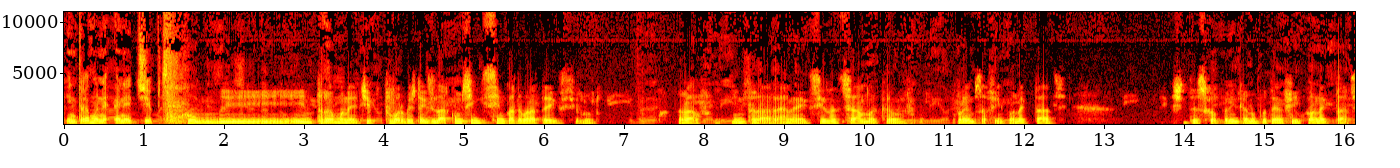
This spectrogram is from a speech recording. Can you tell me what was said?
intrăm în, în Egipt. Cum intrăm în Egipt? Tu vorbești de exil, dar cum simțim cu adevărat exilul? Raf, intrarea în exil înseamnă că vrem să fim conectați și descoperim că nu putem fi conectați.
